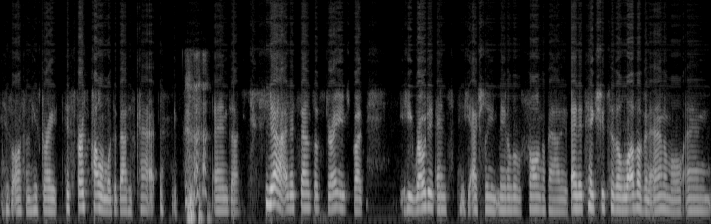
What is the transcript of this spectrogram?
He's awesome. He's great. His first poem was about his cat. and uh, yeah, and it sounds so strange, but he wrote it and he actually made a little song about it. And it takes you to the love of an animal and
